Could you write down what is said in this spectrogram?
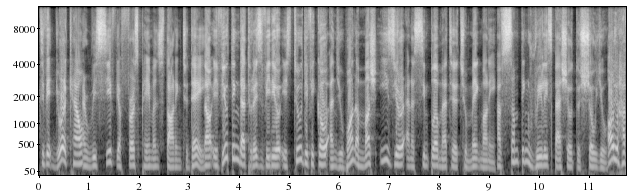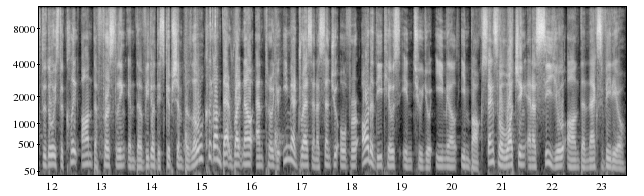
activate your account and receive your first payment starting today. Now, if you think that today's video is too difficult and you want a much easier and a simpler method to make money, I have something really special to show you. All you have to do is to click on the first link in the video description below. Click on that right now, enter your email address and I'll send you over all the details into your email inbox. Thanks for watching and I'll see you on the next video.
